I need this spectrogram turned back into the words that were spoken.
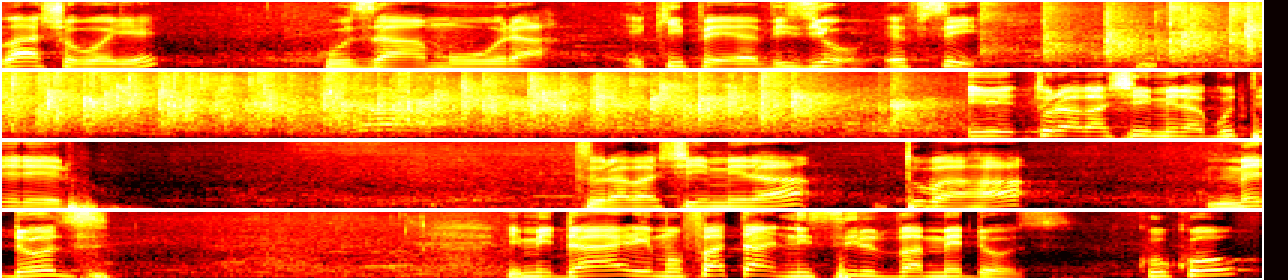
bashoboye kuzamura ekipe ya viziyo I- turabashimira gute rero? Turabashimira tubaha meadows imidari mufata ni silver meadows kuko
